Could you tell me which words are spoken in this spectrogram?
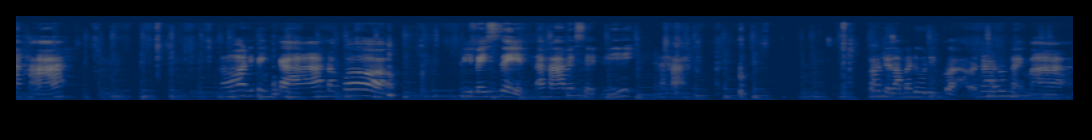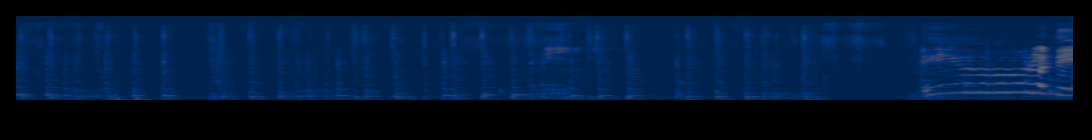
นะคะเนาะอันนี้เป็นการ์ดแล้วก็มีใบเสร็จนะคะใบเสร็จนี้นะคะ ก็เดี๋ยวเรามาดูดีกว่าว่าได้รุ่นไหนมา นี้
